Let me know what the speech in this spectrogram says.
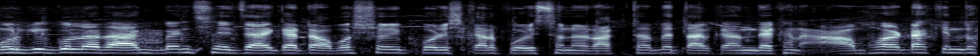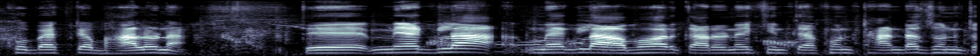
মুরগিগুলো রাখবেন, সেই জায়গাটা অবশ্যই পরিষ্কার পরিচ্ছন্ন রাখতে হবে। তার কারণ দেখেন, আবহাওয়াটা কিন্তু খুব একটা ভালো না। তে মেঘলা মেঘলা আবহাওয়ার কারণে কিন্তু এখন ঠান্ডাজনিত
